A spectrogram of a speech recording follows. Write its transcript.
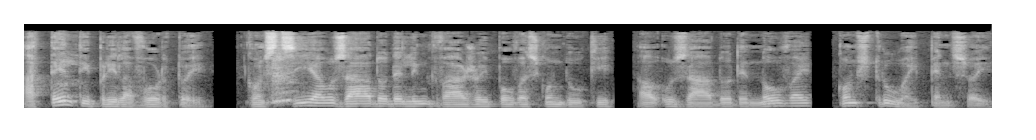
Attenti pri la vortoi, conscia usado de lingvajoi povas conduci al usado de novai construai pensoi.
